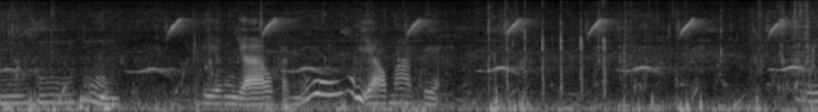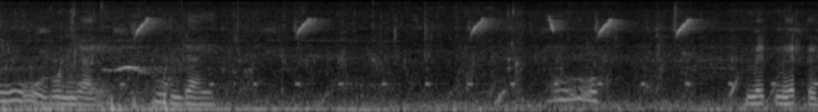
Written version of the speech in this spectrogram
อืมอืมอืมเรียงยาวค่ะโอ้ยาวมากเลยอะโอ้รุ่นใหญ่รุ่นใหญ่โอ้เม็ดเม็ดเลย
